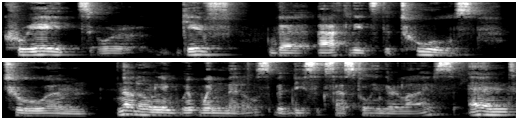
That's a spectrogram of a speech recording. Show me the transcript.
create or give the athletes the tools to um, not only win medals but be successful in their lives and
